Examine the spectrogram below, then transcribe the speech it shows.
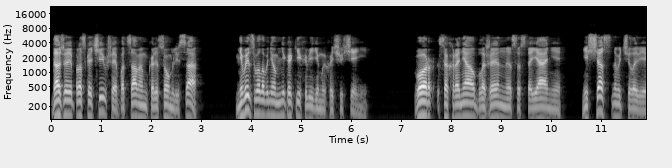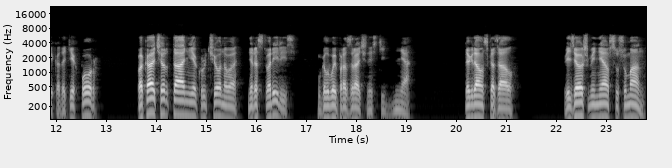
Даже проскочившая под самым колесом леса не вызвала в нем никаких видимых ощущений. Вор сохранял блаженное состояние несчастного человека до тех пор, пока очертания крученого не растворились в голубой прозрачности дня. Тогда он сказал, «Везешь меня в Сусуман».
